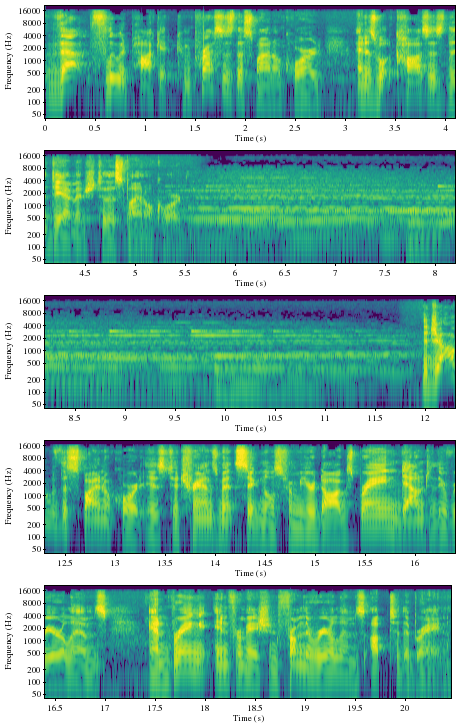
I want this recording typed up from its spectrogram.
That fluid pocket compresses the spinal cord and is what causes the damage to the spinal cord. The job of the spinal cord is to transmit signals from your dog's brain down to the rear limbs and bring information from the rear limbs up to the brain.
